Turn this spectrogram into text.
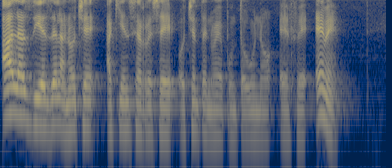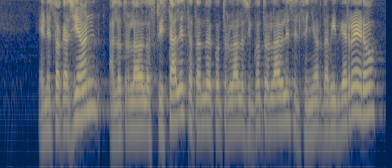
a las 10 de la noche aquí en CRC 89.1 FM. En esta ocasión, al otro lado de los cristales, tratando de controlar los incontrolables, el señor David Guerrero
